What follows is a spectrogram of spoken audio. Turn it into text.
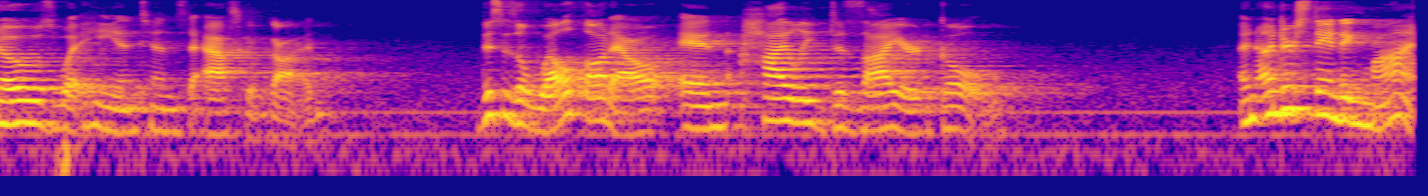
knows what he intends to ask of God. This is a well thought out and highly desired goal. An understanding mind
